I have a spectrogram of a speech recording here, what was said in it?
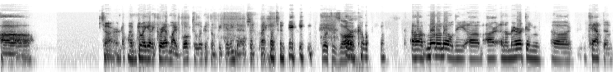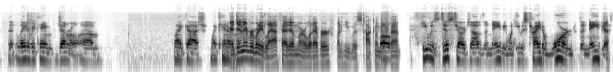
uh, darn, do I got to grab my book to look at the beginning to actually find out the name? What the czar? Oh, uh, no, no, no. The um, our, an American uh, captain that later became general. Um, my gosh, why can't I? Yeah, didn't everybody laugh at him or whatever when he was talking about well, that? He was discharged out of the Navy when he was trying to warn the Navy yes.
